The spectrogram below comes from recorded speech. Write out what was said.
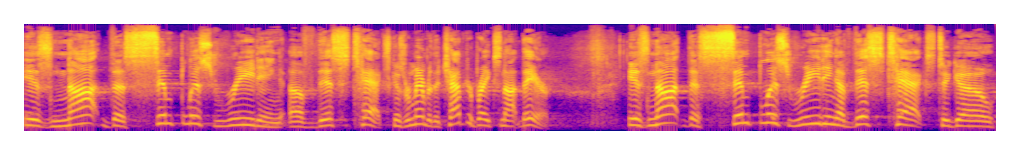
is not the simplest reading of this text, because remember, the chapter break's not there, is not the simplest reading of this text to go,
